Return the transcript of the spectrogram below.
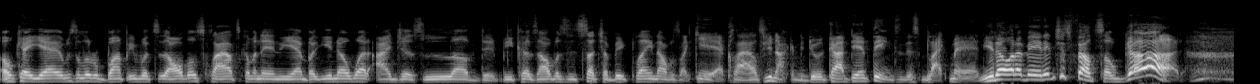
Okay, yeah, it was a little bumpy with all those clouds coming in the end, but you know what? I just loved it because I was in such a big plane. I was like, yeah, clouds, you're not going to do a goddamn thing to this black man. You know what I mean? It just felt so good.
